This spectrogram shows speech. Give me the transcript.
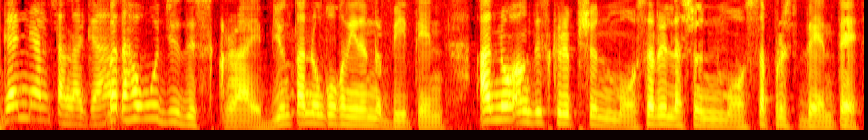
Ganyan talaga. But how would you describe? Yung tanong ko kanina nabitin, ano ang description mo sa relasyon mo sa presidente?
